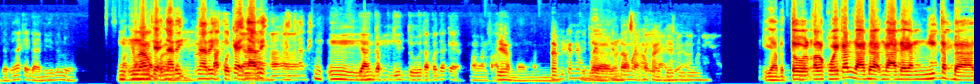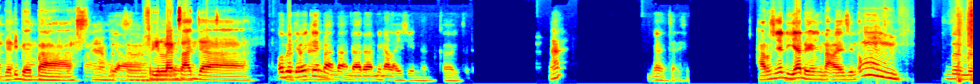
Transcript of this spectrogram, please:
jatuhnya kayak Dani itu loh Makanya kayak apa? nyari nyari takutnya kayak nyari dianggap gitu takutnya kayak memanfaatkan Iya. momen tapi kan yang penting udah maaf sampein aja aja. dulu Iya betul. Kalau kue kan nggak ada nggak ada yang ngikat dah, jadi bebas. ya Iya. betul Freelance Iya. aja. oh btw kayak emang- nggak nggak ada minal izin dan ke itu Hah? Nah, cari- Harusnya dia ada yang minta izin. Hmm. dulu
